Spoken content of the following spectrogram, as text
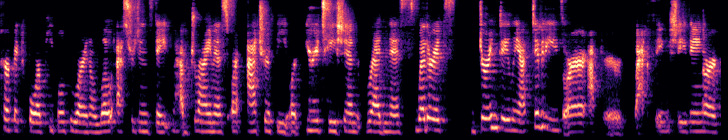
perfect for people who are in a low estrogen state, who have dryness or atrophy or irritation, redness, whether it's during daily activities or after waxing, shaving, or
